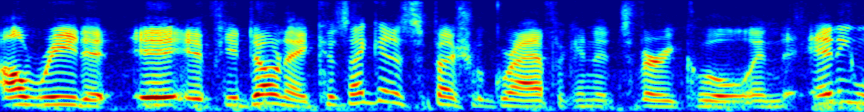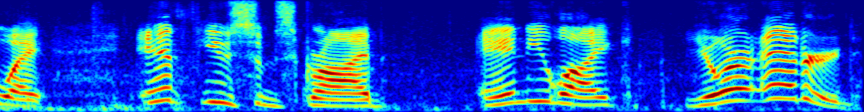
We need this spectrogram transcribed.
I'll read it if you donate because I get a special graphic and it's very cool. And anyway, if you subscribe and you like, you're entered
